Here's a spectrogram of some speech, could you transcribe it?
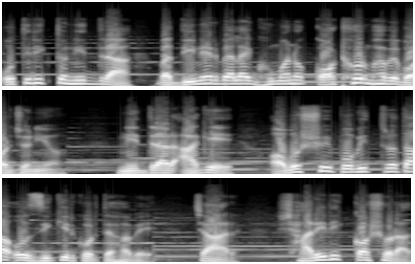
অতিরিক্ত নিদ্রা বা দিনের বেলায় ঘুমানো কঠোরভাবে বর্জনীয়। নিদ্রার আগে অবশ্যই পবিত্রতা ও জিকির করতে হবে। চার, শারীরিক কসরত।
